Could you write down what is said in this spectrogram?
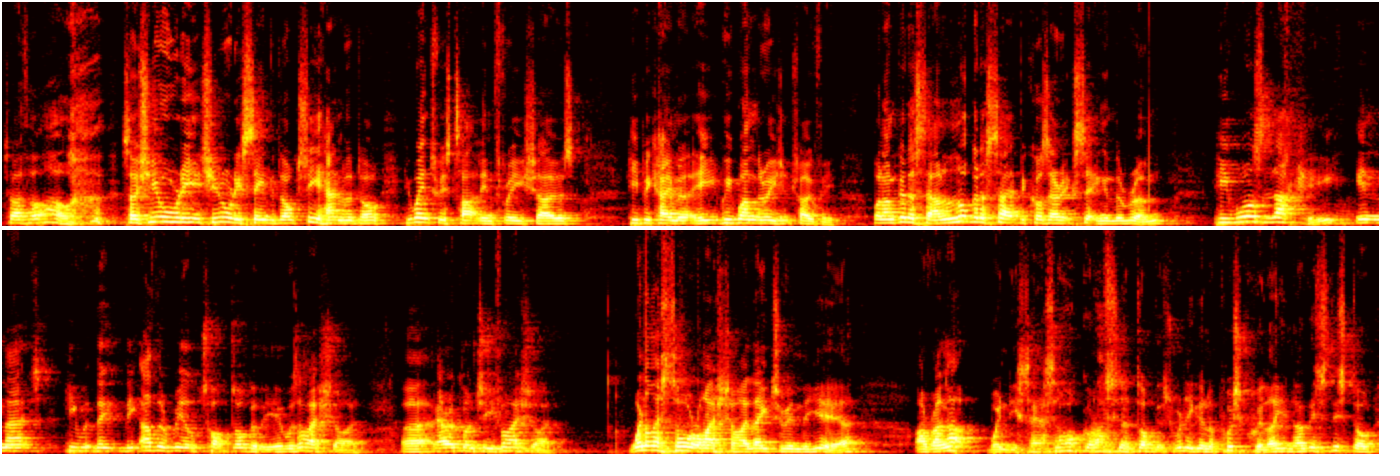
So I thought, oh. so she already, she'd already seen the dog. She handled the dog. He went to his title in three shows he became a, he, he won the Regent Trophy. But I'm going to say, I'm not going to say it because Eric's sitting in the room. He was lucky in that he, the, the other real top dog of the year was Aishai, uh, Aracon Chief Aishai. When I saw Aishai later in the year, I rang up Wendy said, I said, oh God, I've seen a dog that's really going to push Quiller. You know, this, this dog.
